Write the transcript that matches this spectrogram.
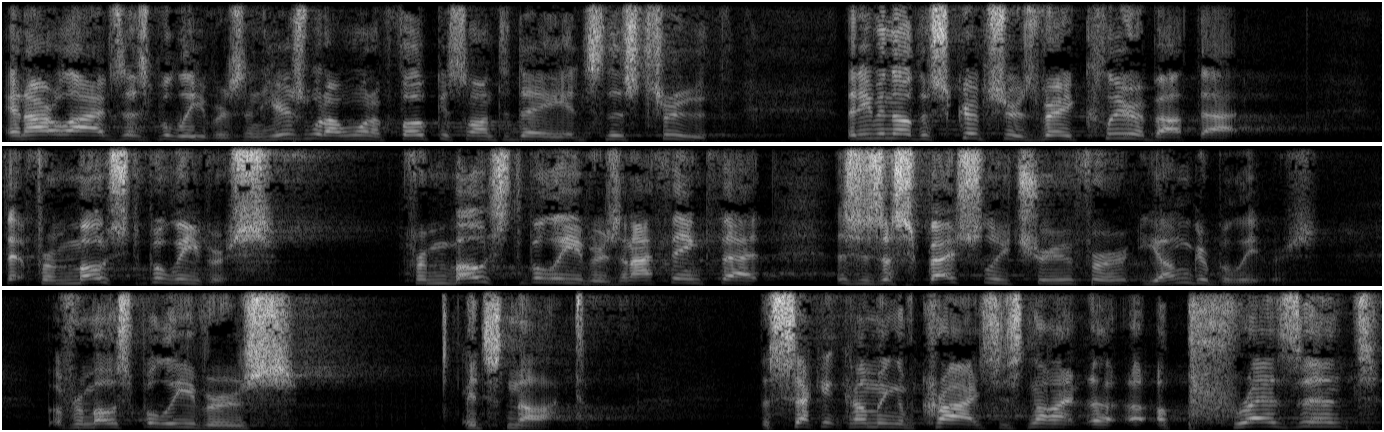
in our lives as believers. And here's what I want to focus on today. It's this truth. That even though the scripture is very clear about that, that for most believers, for most believers, and I think that this is especially true for younger believers, but for most believers, it's not. The second coming of Christ is not a, a present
